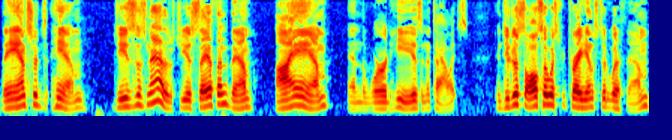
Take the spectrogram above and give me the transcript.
they answered him, Jesus of Nazareth. Jesus saith unto them, I am, and the word he is in italics. And Judas also, which betrayed him, stood with them.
